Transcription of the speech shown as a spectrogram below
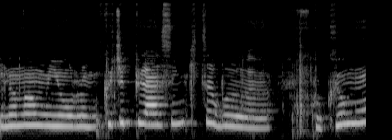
inanamıyorum. Küçük Prens'in kitabı. Kokuyor mu?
